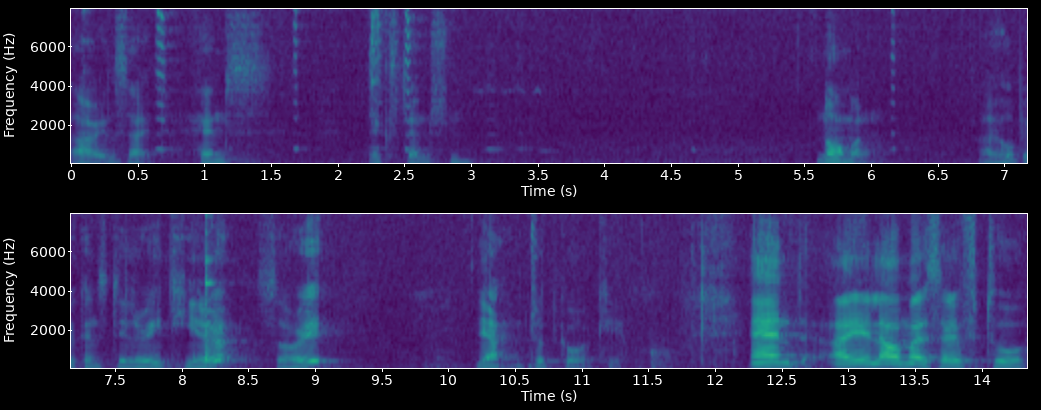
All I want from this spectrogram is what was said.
are inside. Hence, extension normal. I hope you can still read here. Sorry. Yeah, it should go okay. And I allow myself to,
